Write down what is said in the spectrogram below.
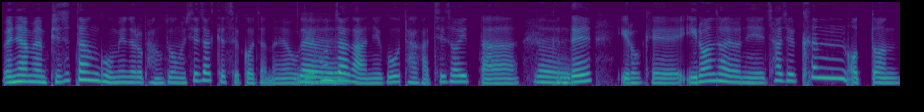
왜냐하면 비슷한 고민으로 방송을 시작했을 거잖아요. 우리 네. 혼자가 아니고 다 같이 서 있다. 네. 근데 이렇게 이런 사연이 사실 큰 어떤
